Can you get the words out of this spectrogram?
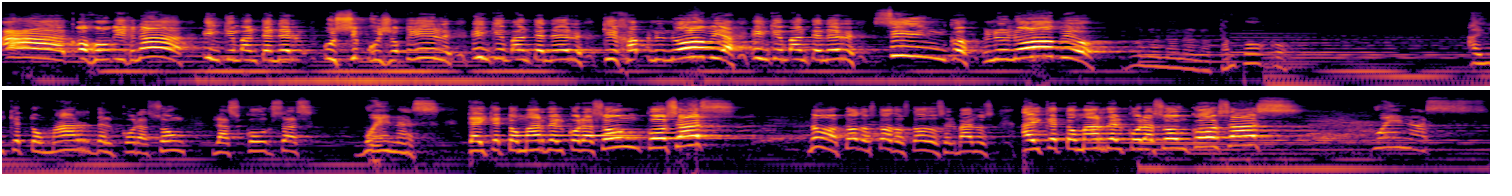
Ah, cojo igna, in que mantener uship ushokil, in que mantener kihap novia, in que mantener cinco novio. No, no, no, no, no, tampoco. Hay que tomar del corazón las cosas buenas. Que hay que tomar del corazón cosas no, todos, todos, todos, hermanos. Hay que tomar del corazón cosas buenas.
